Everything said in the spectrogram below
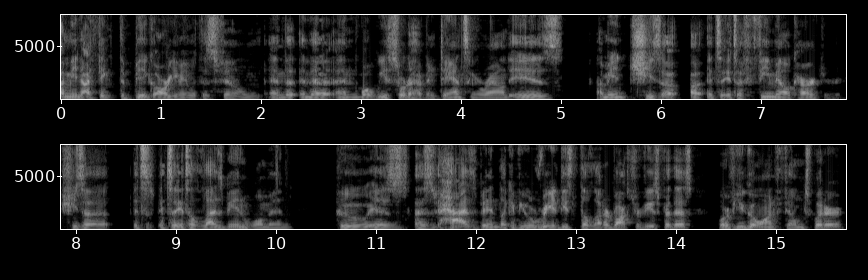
I mean, I think the big argument with this film and the and the and what we sort of have been dancing around is, I mean, she's a, a it's a, it's a female character. She's a it's it's a, it's a lesbian woman who is has has been like if you read these the Letterboxd reviews for this, or if you go on film Twitter,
